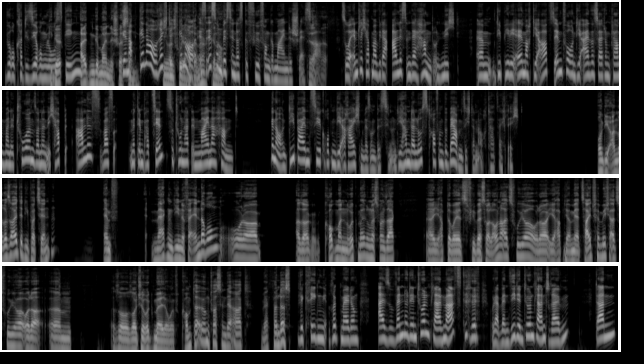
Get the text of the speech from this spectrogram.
Bürokratisierung Die losging. Ge alten Gemeindeschwestern. Genau, genau, richtig, genau. hatte, ne? Es ist so Genau. ein bisschen das Gefühl von Gemeindeschwester. Ja, ja. So, endlich hat man wieder alles in der Hand und nicht ähm, die PDL macht die Arztinfo und die Einsatzleitung plant meine Touren, sondern ich habe alles, was mit dem Patienten zu tun hat, in meiner Hand. Genau, und die beiden Zielgruppen, die erreichen wir so ein bisschen und die haben da Lust drauf und bewerben sich dann auch tatsächlich. Und die andere Seite, die Patienten, merken die eine Veränderung oder also kommt man in Rückmeldung, dass man sagt, äh, ihr habt aber jetzt viel bessere Laune als früher oder ihr habt ja mehr Zeit für mich als früher oder ähm, so solche Rückmeldungen. Kommt da irgendwas in der Art? Merkt man das? Wir kriegen Rückmeldung. Also, wenn du den Tourenplan machst oder wenn Sie den Tourenplan schreiben, dann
